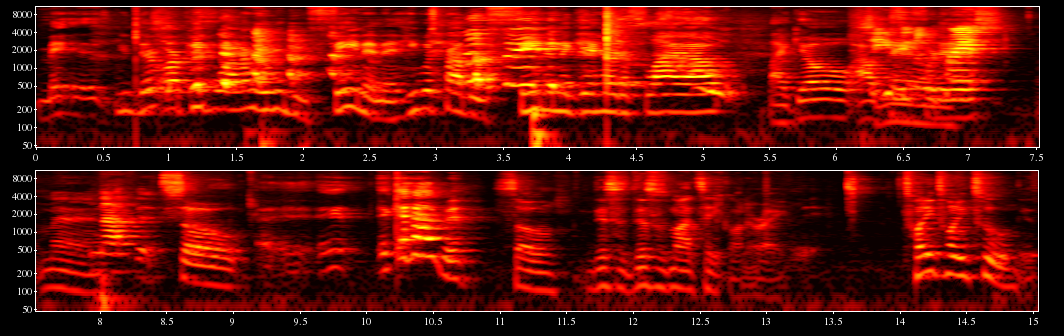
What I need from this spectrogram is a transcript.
Ma- there are people out here who be fiending it. He was probably fiending to get her to fly out. Like yo, I'll She pay for this. print. Man. Nothing. So uh, it, it can happen. So this is this was my take on it, right? 2022,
